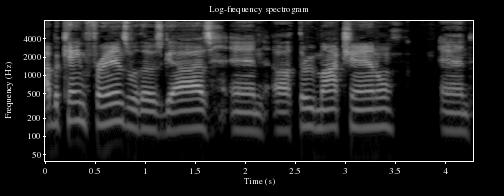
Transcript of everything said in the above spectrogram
I became friends with those guys and uh, through my channel, and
